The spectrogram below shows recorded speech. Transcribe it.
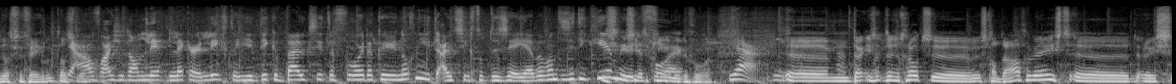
dat is vervelend. Dat is Ja, of als je dan le- lekker ligt en je dikke buik zit ervoor, dan kun je nog niet het uitzicht op de zee hebben, want er zit die keermuur zit ervoor. keermuur ervoor. Ja, dus- Ehm, daar is, er is een groot schandaal geweest. Er is,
